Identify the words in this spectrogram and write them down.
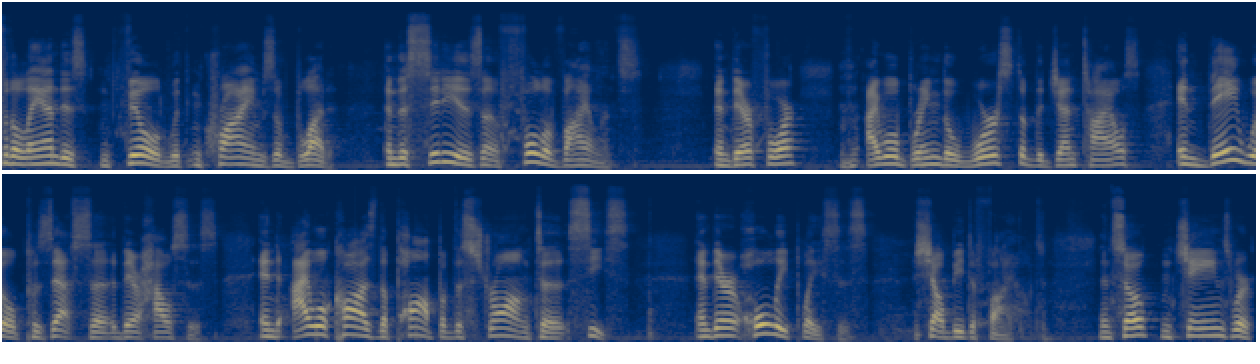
for the land is filled with crimes of blood, and the city is uh, full of violence. And therefore, I will bring the worst of the Gentiles, and they will possess uh, their houses and I will cause the pomp of the strong to cease, and their holy places shall be defiled. And so mm, chains were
